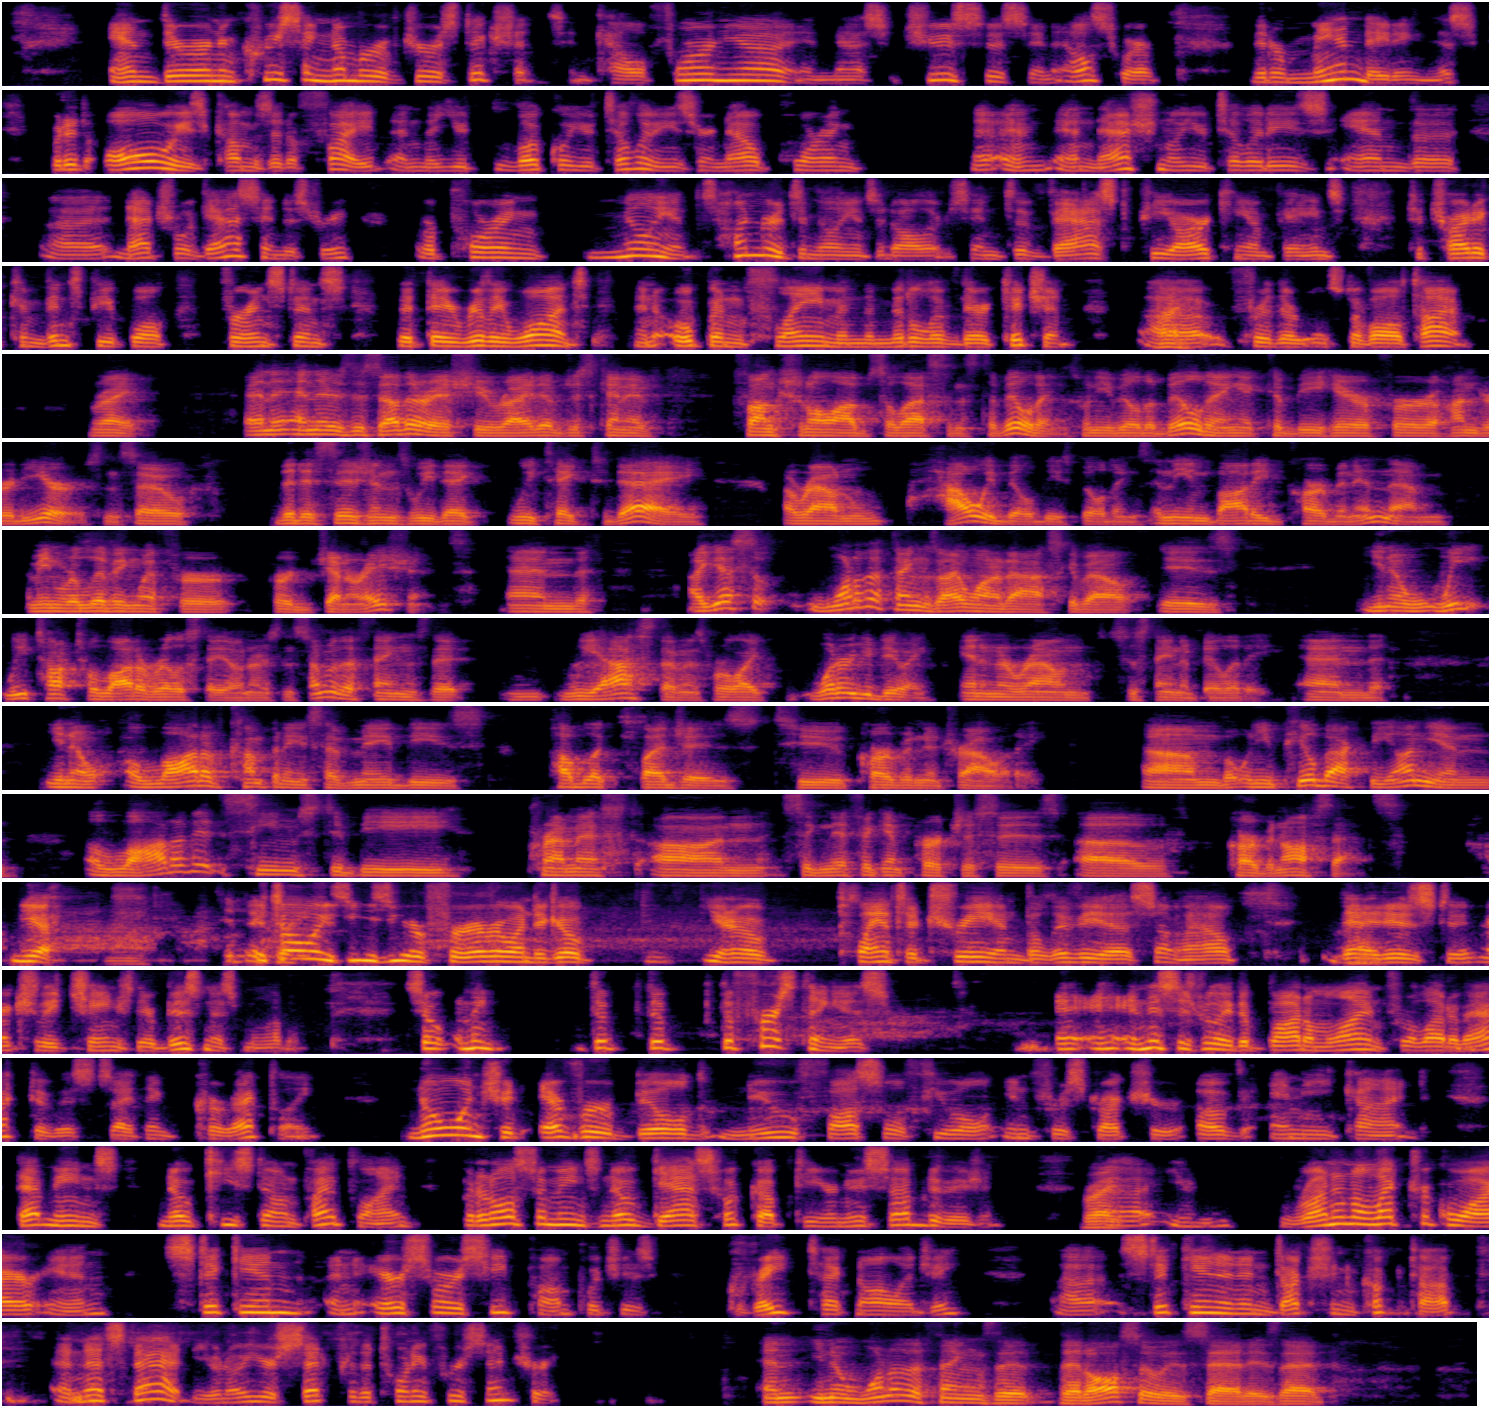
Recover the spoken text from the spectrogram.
And there are an increasing number of jurisdictions in California, in Massachusetts, and elsewhere that are mandating this, but it always comes at a fight, and the u- local utilities are now pouring, and, and national utilities and the uh, natural gas industry are pouring millions, hundreds of millions of dollars into vast PR campaigns to try to convince people, for instance, that they really want an open flame in the middle of their kitchen uh, right. for the rest of all time. Right. And, and there's this other issue, right, of just kind of functional obsolescence to buildings. When you build a building, it could be here for 100 years. And so the decisions we take, we take today around how we build these buildings and the embodied carbon in them, I mean, we're living with for, for generations. And I guess one of the things I wanted to ask about is, you know, we, we talk to a lot of real estate owners, and some of the things that we ask them is we're like, what are you doing in and around sustainability? And you know, a lot of companies have made these public pledges to carbon neutrality. Um, but when you peel back the onion, a lot of it seems to be premised on significant purchases of carbon offsets. Yeah. It's always easier for everyone to go, you know, plant a tree in Bolivia somehow than right. it is to actually change their business model. So, I mean, the, the, the first thing is and, and this is really the bottom line for a lot of activists, I think, correctly. No one should ever build new fossil fuel infrastructure of any kind. That means no Keystone pipeline, but it also means no gas hookup to your new subdivision. Right. Uh, you run an electric wire in, stick in an air source heat pump, which is great technology, uh, stick in an induction cooktop, and that's that. You know, you're set for the 21st century. And you know, one of the things that that also is said is that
